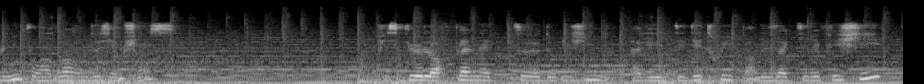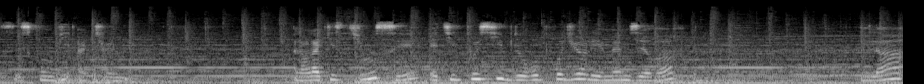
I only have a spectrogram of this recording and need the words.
venus pour avoir une deuxième chance, puisque leur planète d'origine avait été détruite par des actes irréfléchis, c'est ce qu'on vit actuellement. Alors la question c'est, est-il possible de reproduire les mêmes erreurs? Et là,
